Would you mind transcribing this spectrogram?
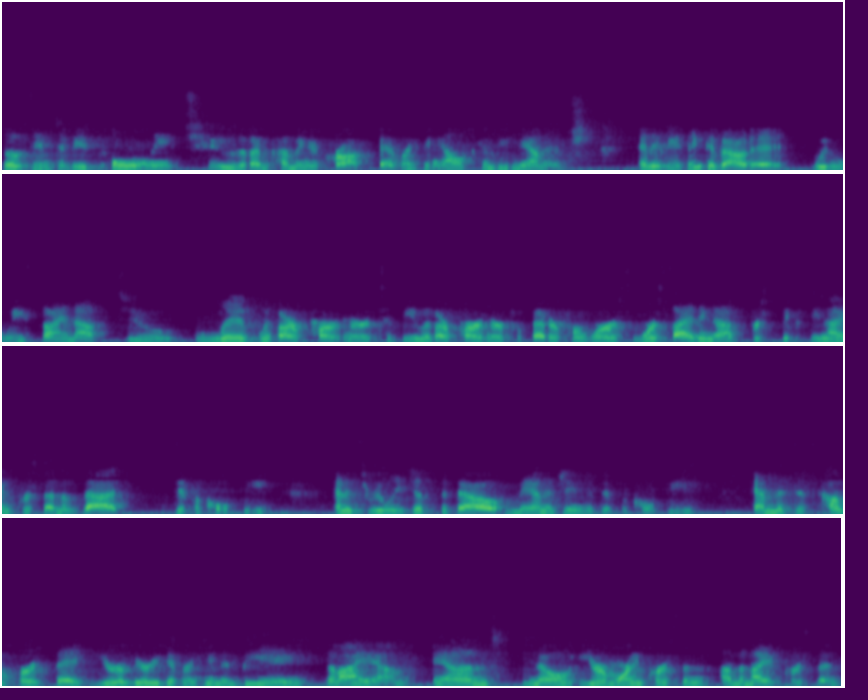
Those seem to be the only two that I'm coming across. Everything else can be managed. And if you think about it, when we sign up to live with our partner, to be with our partner for better, for worse, we're signing up for 69% of that difficulty. And it's really just about managing the difficulties and the discomfort that you're a very different human being than I am. And, you know, you're a morning person, I'm a night person.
